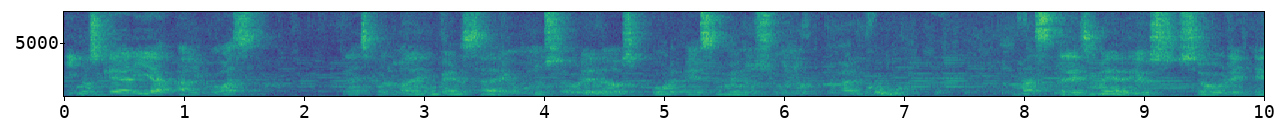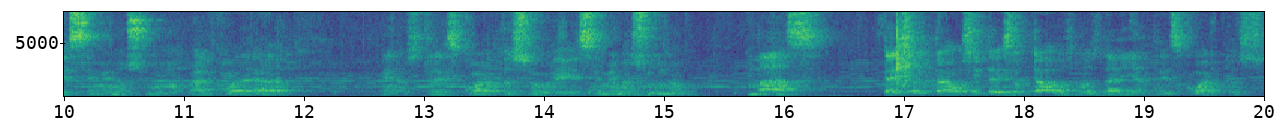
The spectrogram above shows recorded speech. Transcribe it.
y nos quedaría algo así. Transformada inversa de 1 sobre 2 por s menos 1 al cubo más 3 medios sobre s menos 1 al cuadrado menos 3 cuartos sobre s menos 1 más 3 octavos y 3 octavos nos daría 3 cuartos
